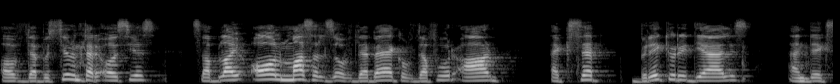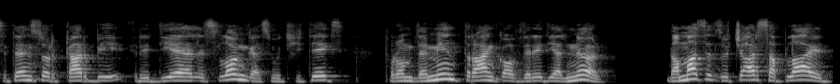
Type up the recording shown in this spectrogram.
of the posterior interosseous supply all muscles of the back of the forearm except brachioradialis and the extensor carpi radialis longus which it takes from the main trunk of the radial nerve. The muscles which are supplied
